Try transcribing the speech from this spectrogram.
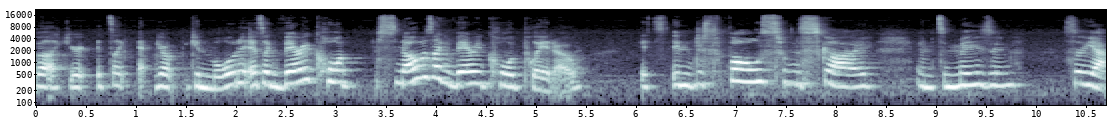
but like you're, it's like you're, you can mold it. It's like very cold. Snow is like very cold Play-Doh. It's it just falls from the sky, and it's amazing. So yeah,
